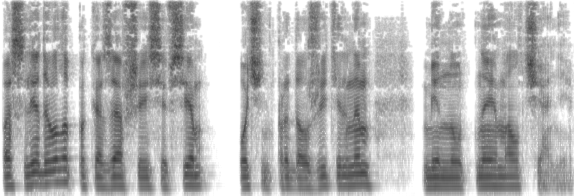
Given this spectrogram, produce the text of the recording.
Последовало показавшееся всем очень продолжительным минутное молчание.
